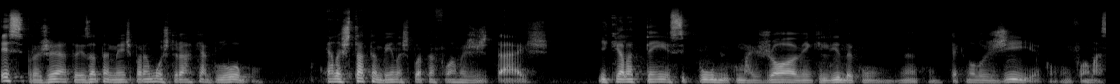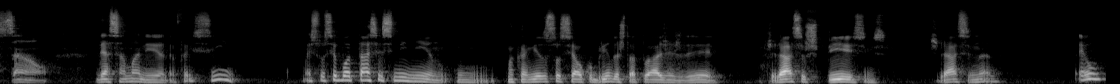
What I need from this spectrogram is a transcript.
esse projeto é exatamente para mostrar que a Globo ela está também nas plataformas digitais e que ela tem esse público mais jovem que lida com, né, com tecnologia, com informação, dessa maneira. Eu falei, sim, mas se você botasse esse menino com uma camisa social cobrindo as tatuagens dele, tirasse os piercings, tirasse, né, eu,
